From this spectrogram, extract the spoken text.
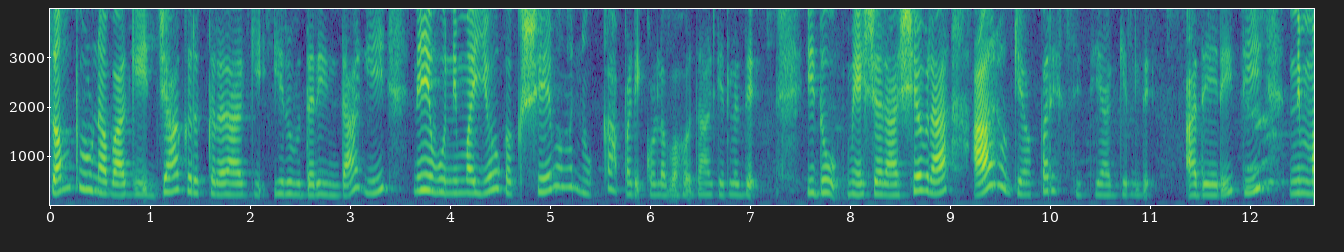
ಸಂಪೂರ್ಣವಾಗಿ ಜಾಗರೂಕರಾಗಿ ಇರುವುದರಿಂದಾಗಿ ನೀವು ನಿಮ್ಮ ಯೋಗಕ್ಷೇಮವನ್ನು ಕಾಪಾಡಿಕೊಳ್ಳಬಹುದಾಗಿರಲಿದೆ. ಇದು ಮೇಷರಾಶಿಯವರ ಆರೋಗ್ಯ ಪರಿಸ್ಥಿತಿಯಾಗಿರಲಿದೆ. ಅದೇ ರೀತಿ ನಿಮ್ಮ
